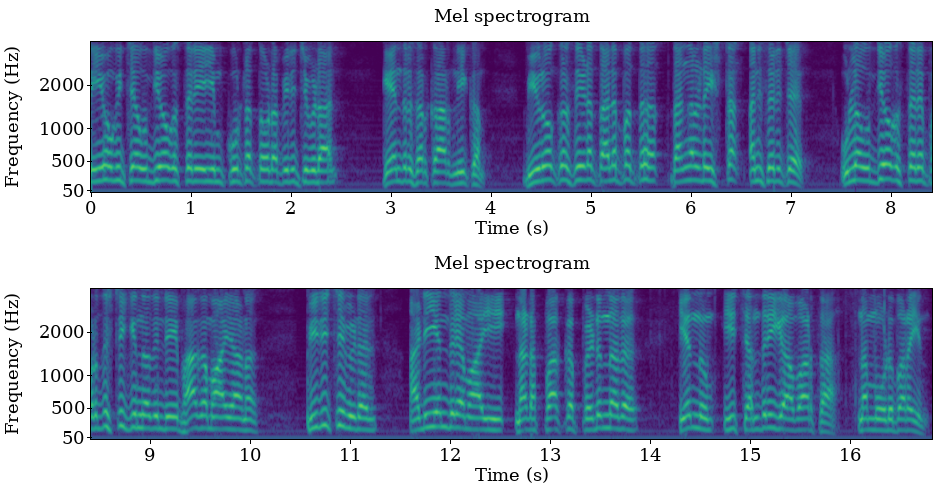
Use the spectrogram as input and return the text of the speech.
നിയോഗിച്ച ഉദ്യോഗസ്ഥരെയും കൂട്ടത്തോടെ പിരിച്ചുവിടാൻ കേന്ദ്ര സർക്കാർ നീക്കം. ബ്യൂറോക്രസിയുടെ തലപ്പത്ത് തങ്ങളുടെ ഇഷ്ടം അനുസരിച്ച് ഉള്ള ഉദ്യോഗസ്ഥരെ പ്രതിഷ്ഠിക്കുന്നതിന്റെ ഭാഗമായാണ് പിരിച്ചുവിടൽ അടിയന്തരമായി നടപ്പാക്കപ്പെടുന്നത് എന്നും ഈ ചന്ദ്രിക വാർത്ത നമ്മോട് പറയുന്നു.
